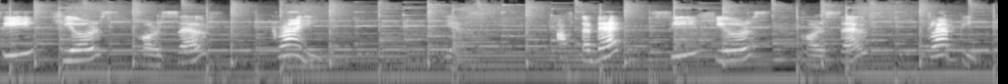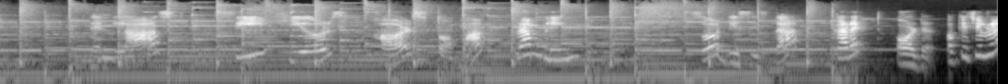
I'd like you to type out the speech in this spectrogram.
she hears herself crying. Yes. After that, she hears herself clapping. Then last, she hears her stomach rumbling. So this is the correct order. Okay children?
